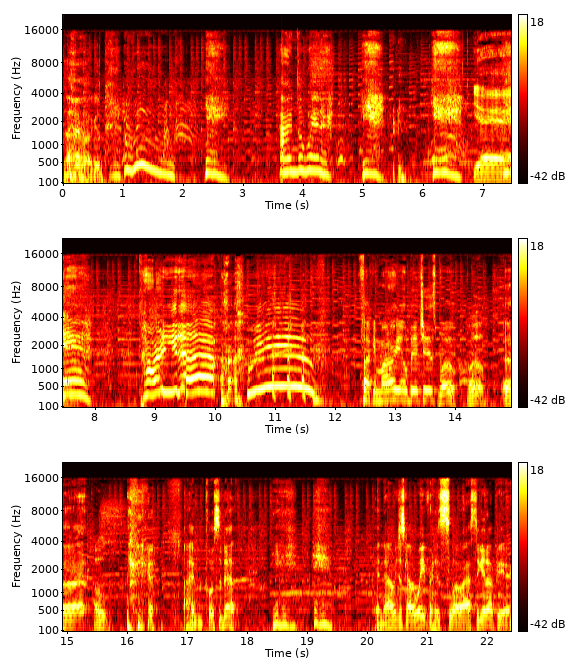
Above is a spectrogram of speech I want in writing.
no, all good. Woo! Yay! I'm the winner. Yeah. Yeah. Yeah. Yeah! Party it up! Woo! Fucking Mario bitches. Whoa. Whoa. Uh, Oh. I'm close to death. and now we just gotta wait for his slow ass to get up here.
